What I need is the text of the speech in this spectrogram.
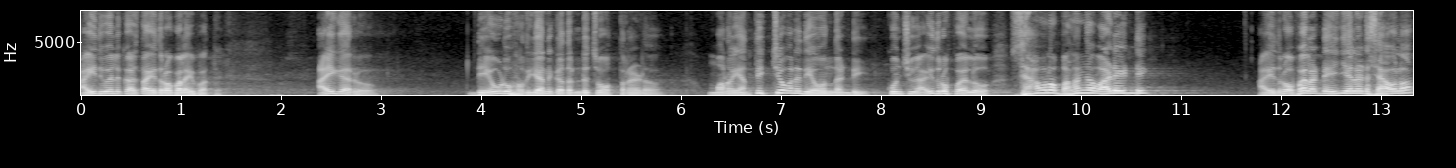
ఐదు వేలు కాస్త ఐదు రూపాయలు అయిపోతాయి. అయ్యగారు దేవుడు హృదయాన్ని కదండి చూస్తున్నాడు. మనం ఎంత ఇచ్చామనేది ఏముందండి? కొంచెం ఐదు రూపాయలు సేవలో బలంగా వాడేయండి. ఐదు రూపాయలు అంటే ఏం చేయాలంటే సేవలో?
